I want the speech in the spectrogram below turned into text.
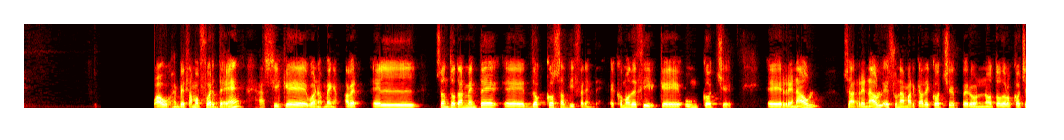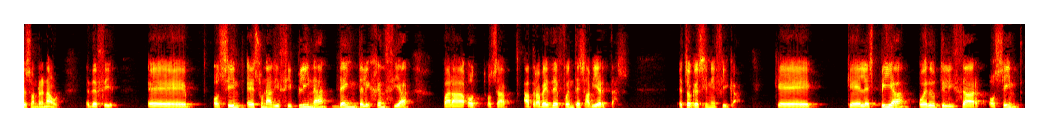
Wow, empezamos fuerte, ¿eh? Así que, bueno, venga, a ver, son totalmente eh, dos cosas diferentes. Es como decir que un coche eh, Renault, o sea, Renault es una marca de coche, pero no todos los coches son Renault. Es decir, eh, OSINT es una disciplina de inteligencia para, o, o, sea, a través de fuentes abiertas. ¿Esto qué significa? Que, que el espía puede utilizar OSINT,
